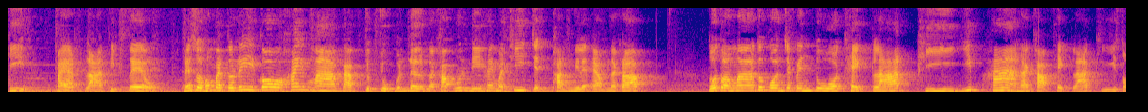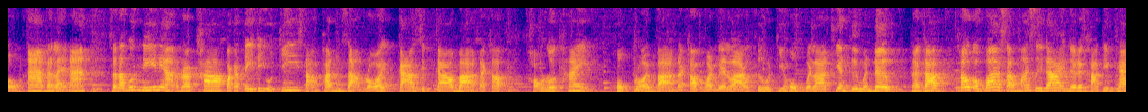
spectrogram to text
ที่ 8 ล้านพิกเซล ในส่วนของแบตเตอรี่ก็ให้มาแบบจุกๆเหมือนเดิมนะครับ รุ่นนี้ให้มาที่ 7,000 มิลลิแอมนะครับ ตัวต่อมาทุกคนจะเป็นตัว t e c h l a s P25 นะครับ t e c h l a s P25 นั่นแหละนะสำหรับรุ่นนี้เนี่ยราคาปกติจะอยู่ที่ 3,399 บาทนะครับเขาลดให้600 บาทนะครับ วันเวลาก็คือวันที่ 6 เวลาเที่ยงคืนเหมือนเดิมนะครับ เท่ากับว่าสามารถซื้อได้ในราคาเพียงแค่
